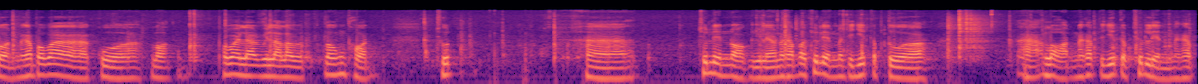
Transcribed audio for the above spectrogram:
ก่อนนะครับ เพราะว่ากลัวหลอด เพราะว่าเวลาเราต้องถอดชุดอ่าชุดเลนออกอยู่แล้วนะครับเพราะชุดเลนมันจะยึดกับตัวหลอดนะครับ จะยึดกับชุดเลนนะครับ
